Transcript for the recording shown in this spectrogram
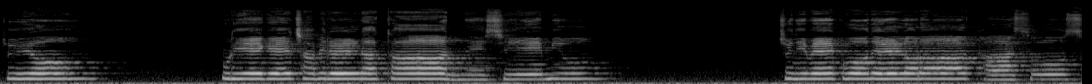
주여, 우리에게 자비를 나타내시며 주님의 구원을 허락하소서.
